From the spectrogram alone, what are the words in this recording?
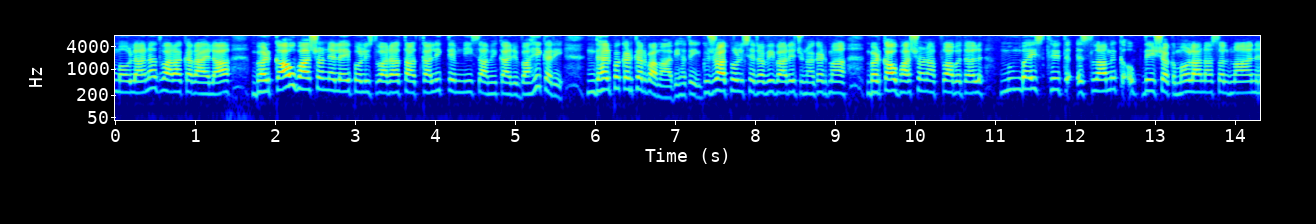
મૌલાના દ્વારા કરાયેલા ભડકાઉ ભાષણને લઈ પોલીસ દ્વારા તાત્કાલિક તેમની સામે કાર્યવાહી કરી ધરપકડ કરવામાં આવી હતી. ગુજરાત પોલીસે રવિવારે જૂનાગઢમાં ભડકાઉ ભાષણ આપવા બદલ મુંબઈ સ્થિત ઇસ્લામિક ઉપદેશક મૌલાના સલમાન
